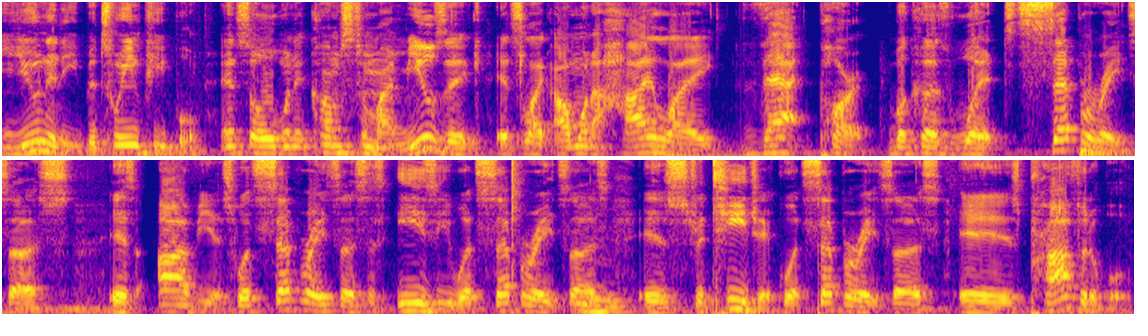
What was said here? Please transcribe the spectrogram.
unity between people. And so when it comes to my music, it's like I want to highlight that part because what separates us is obvious. What separates us is easy. What separates us mm-hmm. is strategic. What separates us is profitable.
